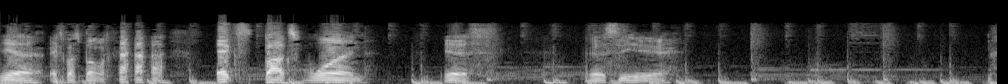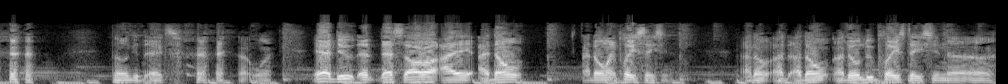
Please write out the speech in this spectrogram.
Yeah, Xbox Bone, Xbox One. Yes. Let's see here. don't get the X one. Yeah, dude, that, that's all. I I don't I don't like PlayStation. I don't I, I don't I don't do PlayStation. Uh,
